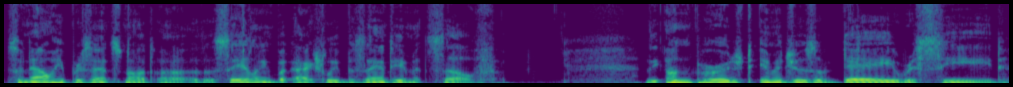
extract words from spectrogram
So now he presents not uh, the sailing, but actually Byzantium itself. The unpurged images of day recede.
